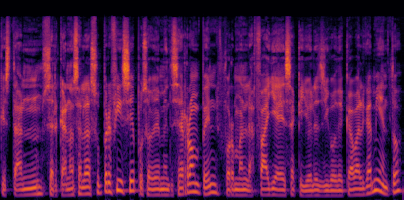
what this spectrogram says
que están cercanos a la superficie, pues obviamente se rompen, forman la falla esa que yo les digo de cabalgamiento,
